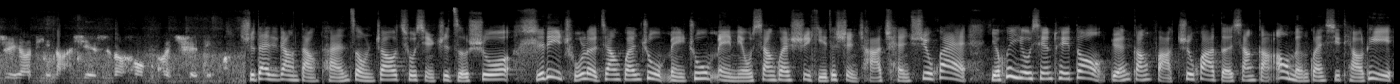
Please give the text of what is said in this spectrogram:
至于要提哪些，是到后面会确定。时代力量党团总召邱显志则说，实力除了将关注美猪美牛相关事宜的审查程序外，也会优先推动原港法制化的香港澳门关系条例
